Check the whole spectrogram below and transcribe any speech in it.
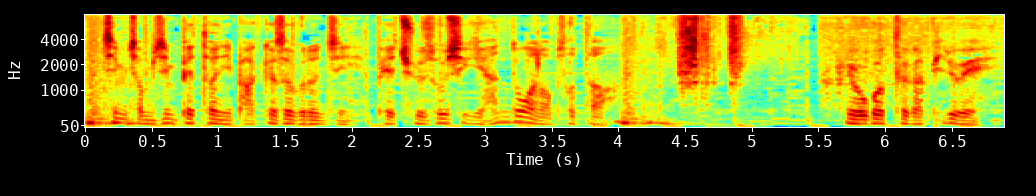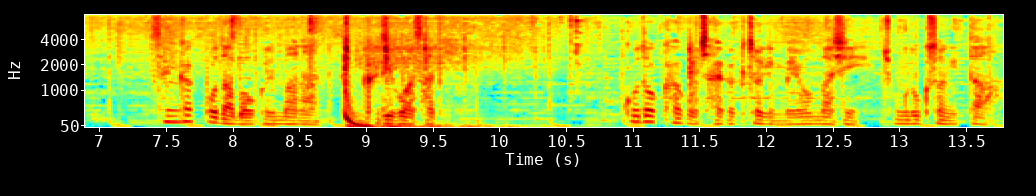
아침 점심 패턴이 바뀌어서 그런지 배출 소식이 한동안 없었다. 요거트가 필요해. 생각보다 먹을만한 그리고 와사비. 꾸덕하고 자극적인 매운맛이 중독성 있다.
